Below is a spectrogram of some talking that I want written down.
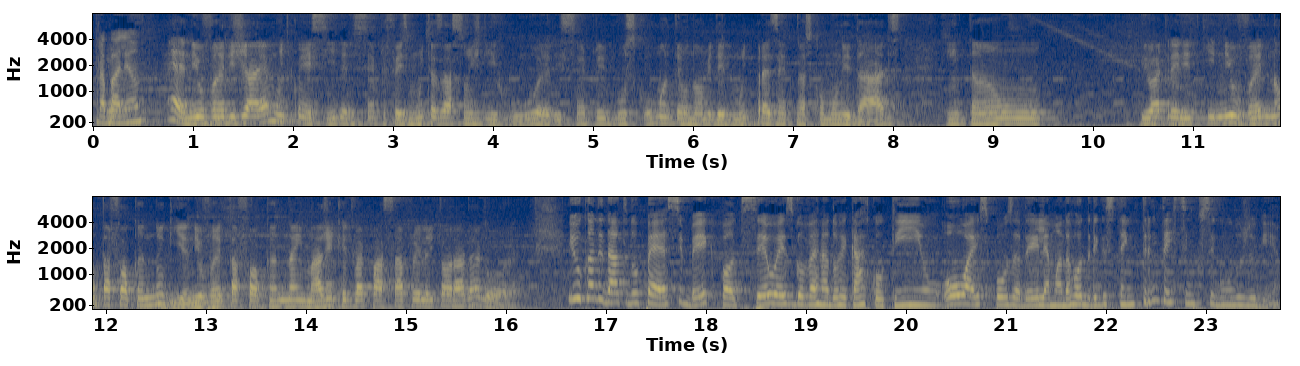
trabalhando? Eu, é, Nilvan ele já é muito conhecido, ele sempre fez muitas ações de rua, ele sempre buscou manter o nome dele muito presente nas comunidades. Então, eu acredito que Nilvan ele não está focando no guia, Nilvan está focando na imagem que ele vai passar para o eleitorado agora. E o candidato do PSB, que pode ser o ex-governador Ricardo Coutinho ou a esposa dele, Amanda Rodrigues, tem 35 segundos do guia.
